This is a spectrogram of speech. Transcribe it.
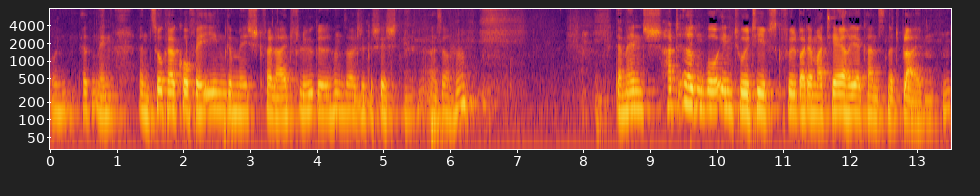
und irgendein Zucker-Koffein-Gemisch verleiht Flügel und solche Geschichten. Also, hm? der Mensch hat irgendwo intuitiv das Gefühl, bei der Materie kann es nicht bleiben. Hm?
